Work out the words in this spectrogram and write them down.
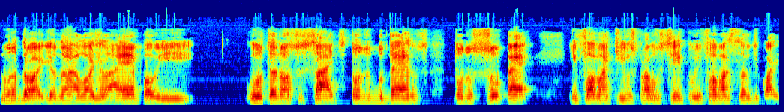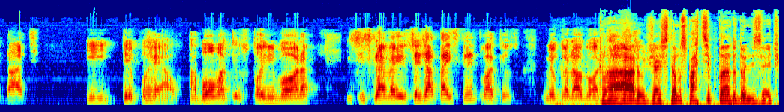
no Android ou na loja da Apple e curta nossos sites, todos modernos, todos super informativos para você, com informação de qualidade em tempo real. Tá bom, Matheus? Estou indo embora. E se inscreve aí. Você já está inscrito, Matheus? Meu canal do WhatsApp. Claro, já estamos participando, Donizete.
